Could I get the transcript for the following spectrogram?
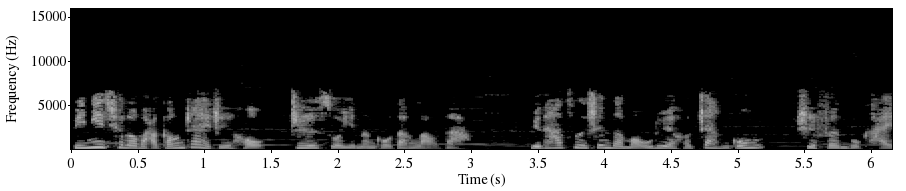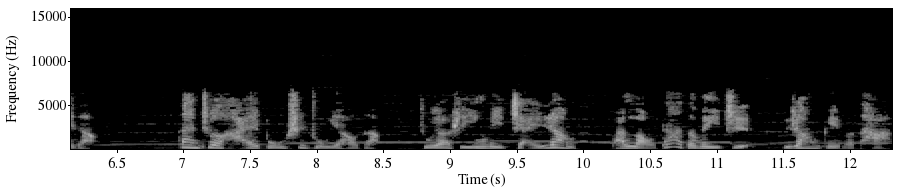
李密去了瓦岗寨之后，之所以能够当老大，与他自身的谋略和战功是分不开的。但这还不是主要的，主要是因为翟让把老大的位置让给了他。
